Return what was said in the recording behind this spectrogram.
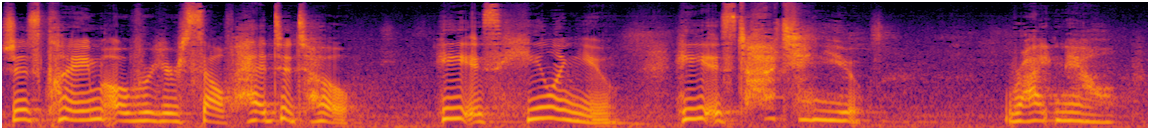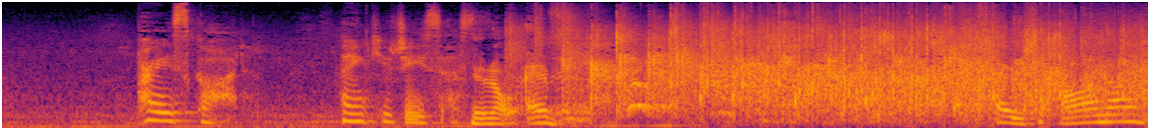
Just claim over yourself, head to toe. He is healing you, He is touching you right now. Praise God. Thank you, Jesus. You know, as Anna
